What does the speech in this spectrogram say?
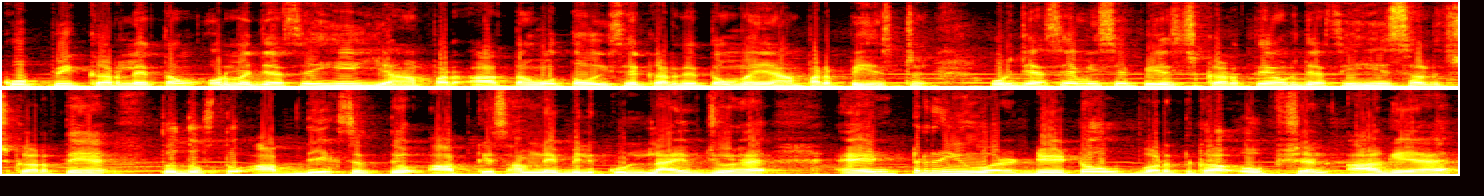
कॉपी कर लेता हूँ और मैं जैसे ही यहाँ पर आता हूँ तो इसे कर देता हूँ मैं यहाँ पर पेस्ट और जैसे हम इसे पेस्ट करते हैं और जैसे ही सर्च करते हैं तो दोस्तों आप देख सकते हो, आपके सामने बिल्कुल लाइव जो है enter your date of birth का ऑप्शन आ गया है।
